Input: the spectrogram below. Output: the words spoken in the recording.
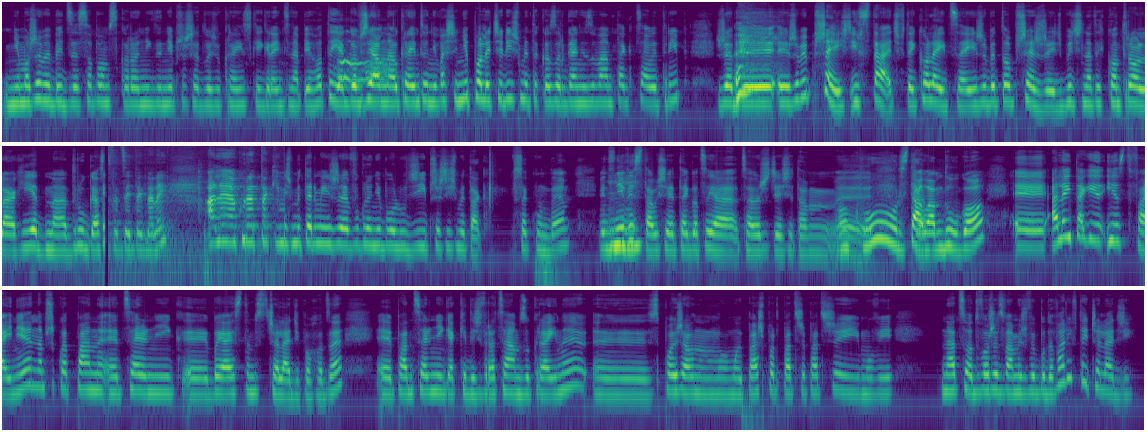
nie możemy być ze sobą, skoro nigdy nie przeszedłeś ukraińskiej granicy na piechotę. Jak go wzięłam na Ukrainę, to nie właśnie nie polecieliśmy, tylko zorganizowałam tak cały trip, żeby, y, żeby przejść i wstać w tej kolejce i żeby to przeżyć, być na tych kontrolach, jedna, druga stacja i tak dalej. Ale akurat taki mieliśmy termin, że w ogóle nie było ludzi i przeszliśmy tak w sekundę, więc nie Mhm. wystał się tego, co ja całe życie się tam kurczę. stałam długo, e, ale i tak je- jest fajnie. Na przykład pan e, celnik, e, bo ja jestem z Czeladzi pochodzę, e, pan celnik, jak kiedyś wracałam z Ukrainy, e, spojrzał na mój paszport, patrzy, patrzy i mówi, na co, dworzec wam już wybudowali w tej czeladzi?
